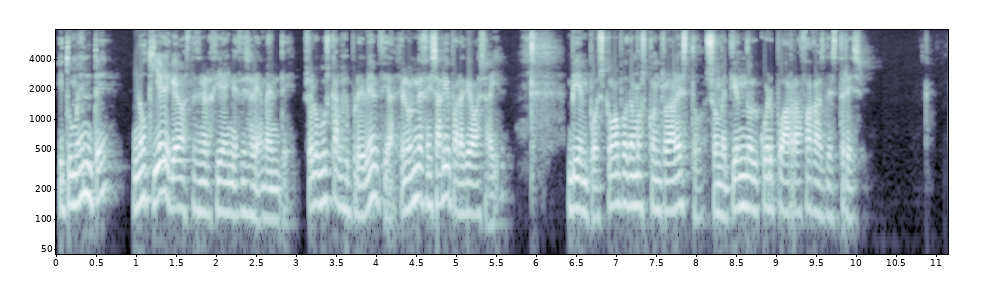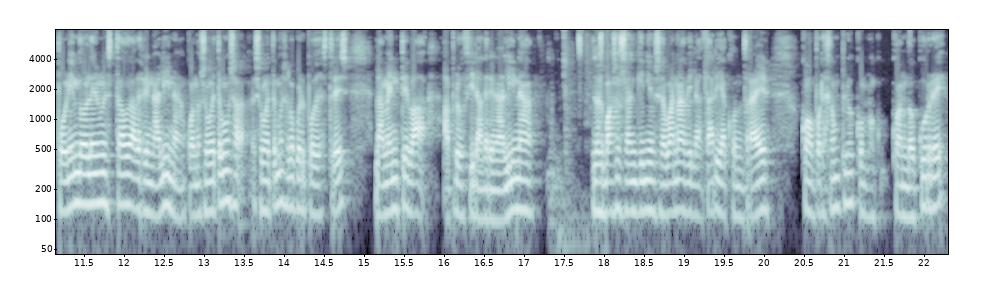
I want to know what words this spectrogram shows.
Y tu mente no quiere que gastes energía innecesariamente. Solo busca la supervivencia. Si no es necesario, ¿para qué vas a ir? Bien, pues ¿cómo podemos controlar esto? Sometiendo el cuerpo a ráfagas de estrés. Poniéndole en un estado de adrenalina. Cuando sometemos, sometemos al cuerpo de estrés, la mente va a producir adrenalina, los vasos sanguíneos se van a dilatar y a contraer, como por ejemplo como cuando ocurre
